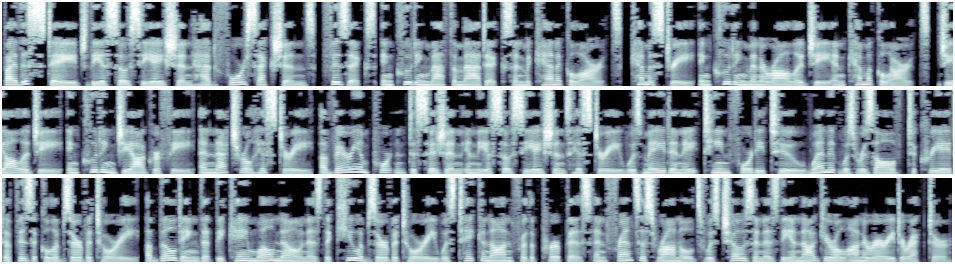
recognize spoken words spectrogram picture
By this stage the association had four sections, physics including mathematics and mechanical arts, chemistry including mineralogy and chemical arts, geology including geography and natural history. A very important decision in the association's history was made in 1842 when it was resolved to create a physical observatory, a building that became well known as the Kew Observatory was taken on for the purpose and Francis Ronalds was chosen as the inaugural honorary director.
